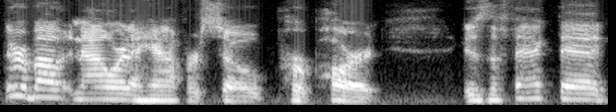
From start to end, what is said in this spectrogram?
they're about an hour and a half or so per part, is the fact that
